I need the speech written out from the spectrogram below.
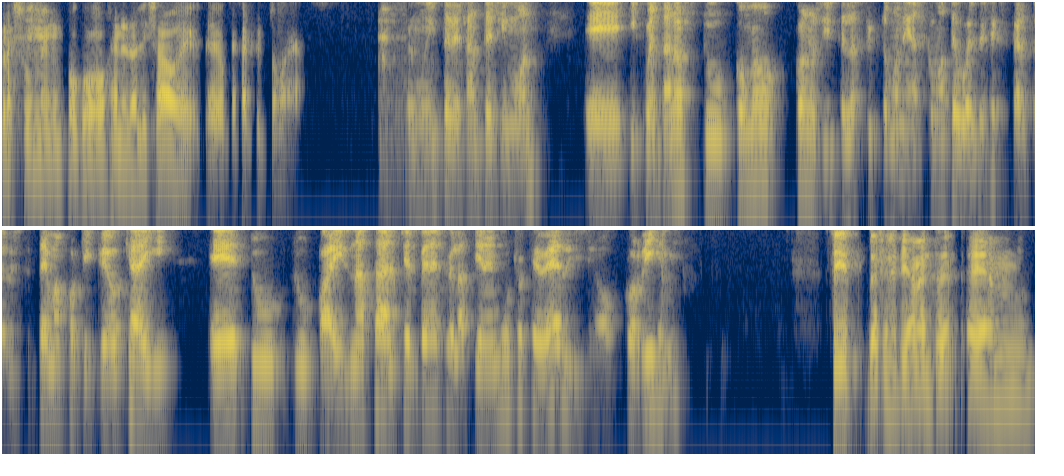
resumen un poco generalizado de, lo que es la criptomoneda. Muy interesante, Simón. Eh, y cuéntanos tú cómo conociste las criptomonedas, cómo te vuelves experto en este tema, porque creo que ahí eh, tu, tu país natal, que es Venezuela, tiene mucho que ver, y si no, corrígeme. Sí, definitivamente. Em,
